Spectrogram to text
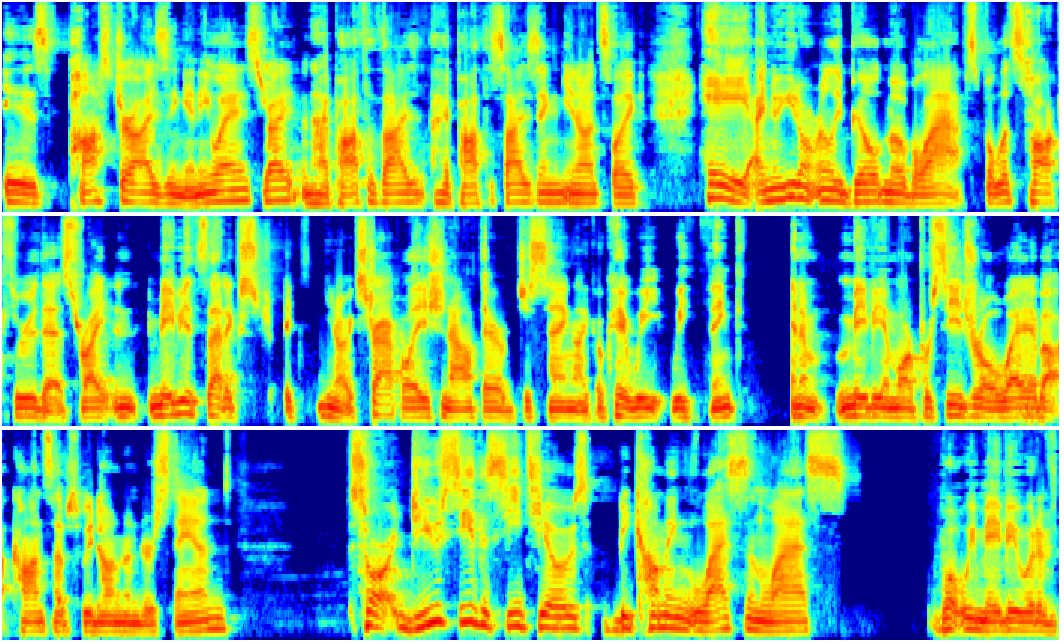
is posturizing anyways, right? And hypothesizing, hypothesizing, you know, it's like, Hey, I know you don't really build mobile apps, but let's talk through this. Right. And maybe it's that, ext- you know, extrapolation out there of just saying like, okay, we, we think in a, maybe a more procedural way about concepts we don't understand. So do you see the CTOs becoming less and less what we maybe would have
